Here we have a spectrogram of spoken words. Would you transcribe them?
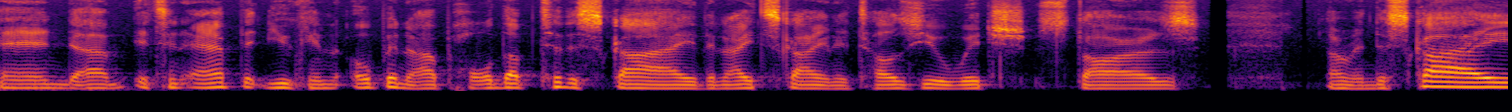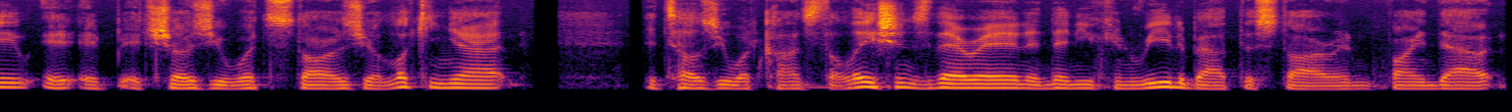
and um, it's an app that you can open up, hold up to the sky, the night sky, and it tells you which stars are in the sky. It, it, it shows you what stars you're looking at. It tells you what constellations they're in, and then you can read about the star and find out,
